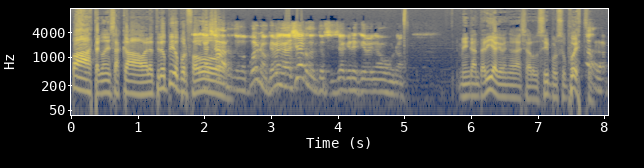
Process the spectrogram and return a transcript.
Basta con esas cábalas, te lo pido por favor. Gallardo. Bueno, que venga Gallardo, entonces ya querés que venga uno. Me encantaría que venga Gallardo, sí, por supuesto. Claro,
